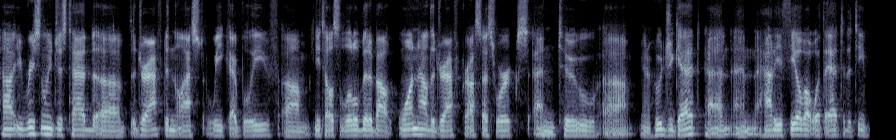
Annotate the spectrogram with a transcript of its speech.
Uh, you recently just had uh, the draft in the last week, I believe. Um, can you tell us a little bit about one, how the draft process works, and two, uh, you know, who'd you get, and and how do you feel about what they add to the team?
